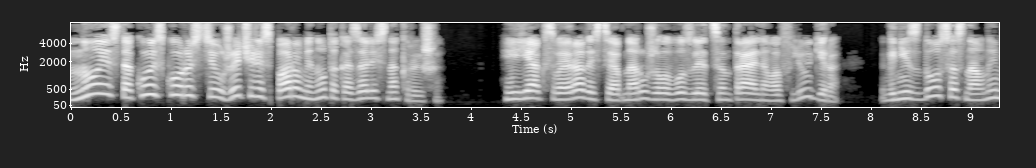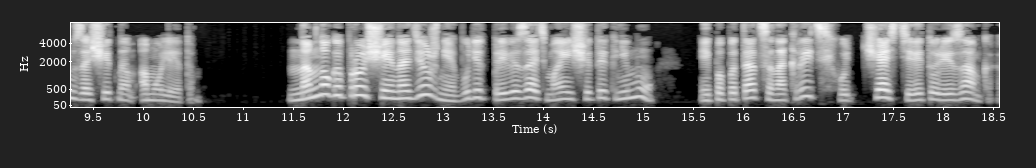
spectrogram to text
Но и с такой скоростью уже через пару минут оказались на крыше. И я, к своей радости, обнаружила возле центрального флюгера гнездо с основным защитным амулетом. Намного проще и надежнее будет привязать мои щиты к нему и попытаться накрыть хоть часть территории замка.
